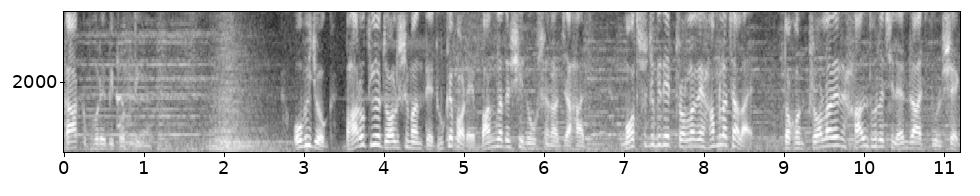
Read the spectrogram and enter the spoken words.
কাক ভরে বিপত্তি। অভিযোগ, ভারতীয় জল সীমান্তে ঢুকে পড়ে বাংলাদেশি নৌসেনা জাহাজ। মৎস্যজীবীদের ট্রলারে হামলা চালায় তখন ট্রলারের হাল ধরেছিলেন রাজদুল শেখ।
